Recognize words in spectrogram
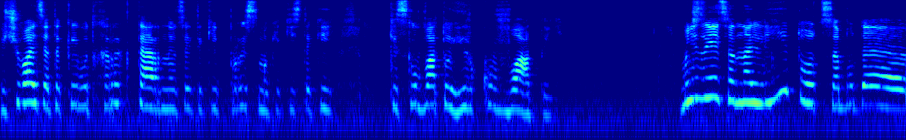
Відчувається такий от характерний цей такий присмак, якийсь такий кисловато-гіркуватий. Мені здається, на літо це буде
